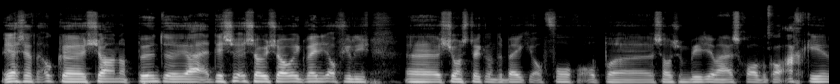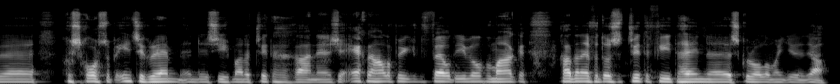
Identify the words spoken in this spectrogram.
Jij zegt ook uh, Sean op punten. Ja, het is sowieso. Ik weet niet of jullie uh, Sean Strickland een beetje opvolgen op uh, social media. Maar hij is geloof ik al acht keer geschorst op Instagram. En is hij maar naar Twitter gegaan. En als je echt een half uurtje verveelt die je wil vermaken. Ga dan even door zijn Twitter feed heen scrollen. Want je, ja,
